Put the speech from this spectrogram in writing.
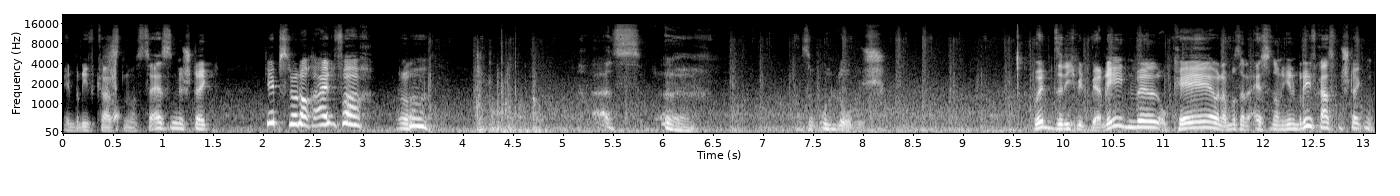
den Briefkasten was zu essen gesteckt. Gib's nur doch einfach. Das, äh, so unlogisch. Wenn sie nicht mit mir reden will, okay, aber dann muss er das Essen noch nicht in den Briefkasten stecken.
